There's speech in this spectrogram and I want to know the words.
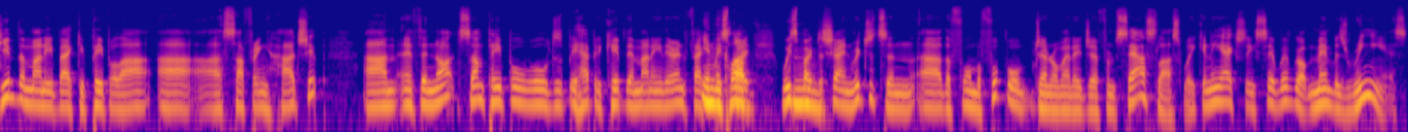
give the money back if people are are, are suffering hardship. Um, and if they're not, some people will just be happy to keep their money there. In fact, In we spoke we spoke Mm. to Shane Richardson, uh, the former football general manager from South last week, and he actually said we've got members ringing us,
